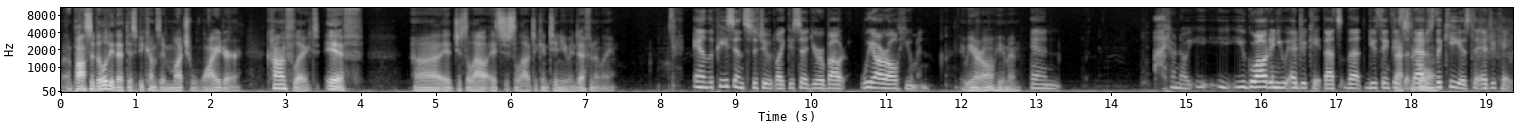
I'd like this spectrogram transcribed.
a possibility that this becomes a much wider conflict if uh, it just allow it's just allowed to continue indefinitely. And the Peace Institute, like you said, you're about we are all human, We are all human. and I don't know. You, you go out and you educate. That's that you think is that is goal. the key is to educate.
